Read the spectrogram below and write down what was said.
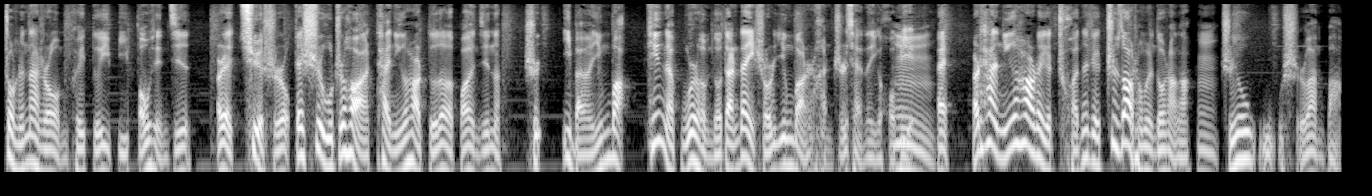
撞沉它的时候，我们可以得一笔保险金，而且确实这事故之后啊，泰坦尼克号得到的保险金呢是一百万英镑，听起来不是很多，但是那时候英镑是很值钱的一个货币。嗯哎，而泰坦尼克号这个船的这个制造成本是多少呢？嗯，只有五十万镑。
